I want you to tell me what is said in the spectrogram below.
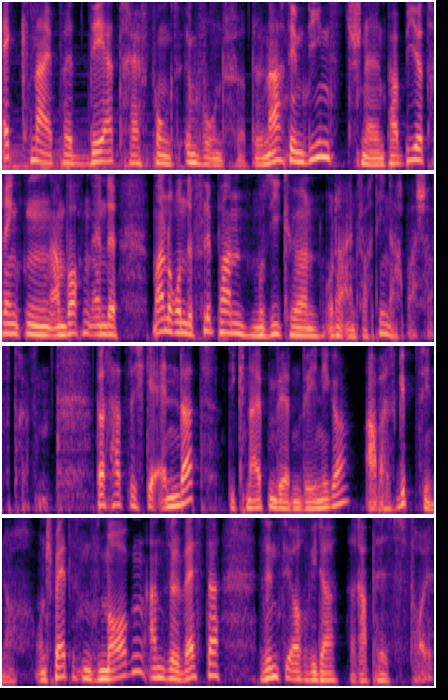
Eckkneipe der Treffpunkt im Wohnviertel. Nach dem Dienst schnell ein paar Bier trinken, am Wochenende mal eine Runde flippern, Musik hören oder einfach die Nachbarschaft treffen. Das hat sich geändert, die Kneipen werden weniger, aber es gibt sie noch. Und spätestens morgen an Silvester sind sie auch wieder rappelsvoll.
